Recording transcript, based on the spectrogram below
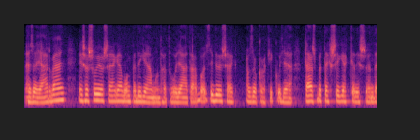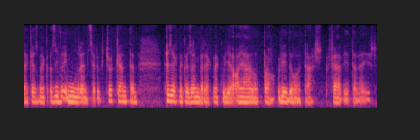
ez a járvány, és a súlyosságában pedig elmondható, hogy általában az idősek, azok, akik ugye társbetegségekkel is rendelkeznek, az immunrendszerük csökkentebb, ezeknek az embereknek ugye ajánlott a védőoltás felvétele is.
